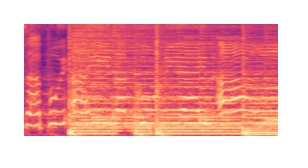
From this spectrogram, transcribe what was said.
saapui aina kun jäin alle.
